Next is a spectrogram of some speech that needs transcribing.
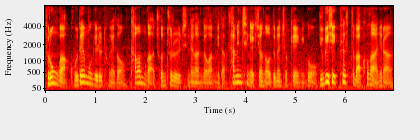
드론과 고대 무기를 통해서 탐험과 전투를 진행한다고 합니다. 3인칭 액션 어드벤처 게임이고 유비식 퀘스트 마커가 아니라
